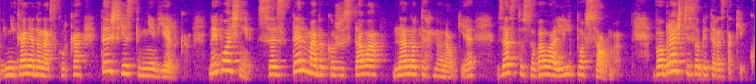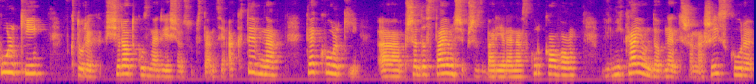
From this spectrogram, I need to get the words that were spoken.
wnikania do naskórka też jest niewielka. No i właśnie, Sesderma wykorzystała nanotechnologię, zastosowała liposomę. Wyobraźcie sobie teraz takie kulki, w których w środku znajduje się substancja aktywna. Te kulki e, przedostają się przez barierę naskórkową, wnikają do wnętrza naszej skóry,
